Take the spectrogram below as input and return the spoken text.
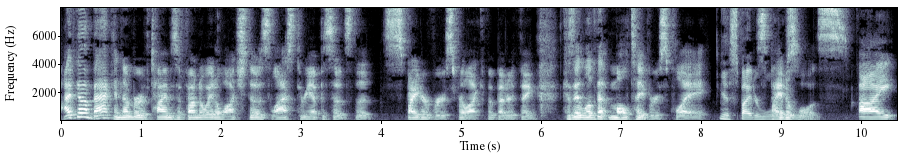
I've gone back a number of times and found a way to watch those last three episodes the Spider-Verse for lack of a better thing because I love that multiverse play. Yeah, Spider Wars. Spider Wars. I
